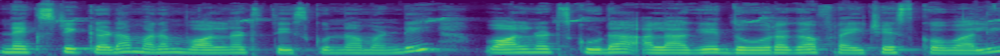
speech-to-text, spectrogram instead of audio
నెక్స్ట్ ఇక్కడ మనం వాల్నట్స్ తీసుకున్నామండి. వాల్నట్స్ కూడా అలాగే దోరగా ఫ్రై చేసుకోవాలి.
